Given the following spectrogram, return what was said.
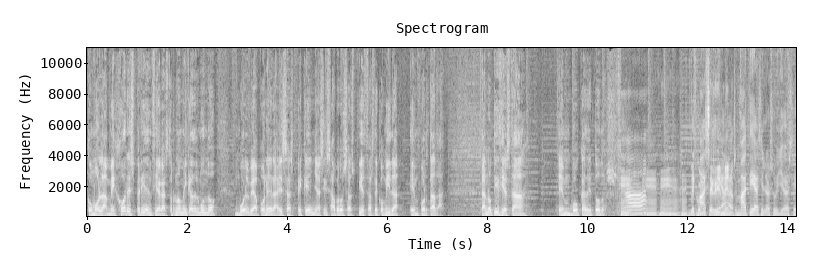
como la mejor experiencia gastronómica del mundo, vuelve a poner a esas pequeñas y sabrosas piezas de comida en portada. La noticia está en boca de todos. Ah. ¿Ves? Con él se ríen menos. Matías y lo suyo, sí.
